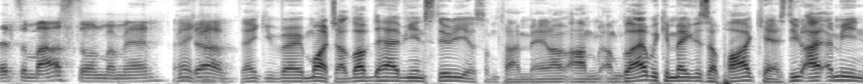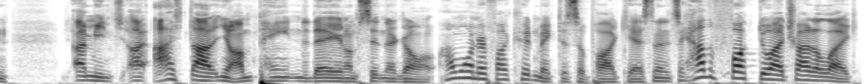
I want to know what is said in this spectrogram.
That's a milestone, my man. Good Thank job. you. Thank you very much. I'd love to have you in studio sometime, man. I'm I'm, I'm glad we can make this a podcast, dude. I, I mean, I mean, I, I thought you know I'm painting today and I'm sitting there going, I wonder if I could make this a podcast. And it's like, how the fuck do I try to like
